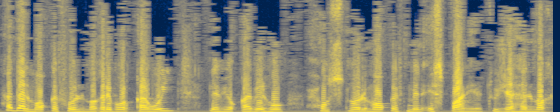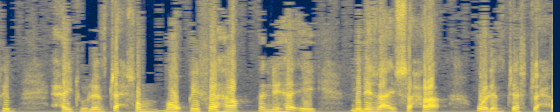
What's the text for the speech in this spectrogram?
هذا الموقف المغرب القوي لم يقابله حسن الموقف من إسبانيا تجاه المغرب حيث لم تحسم موقفها النهائي من نزاع الصحراء ولم تفتح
